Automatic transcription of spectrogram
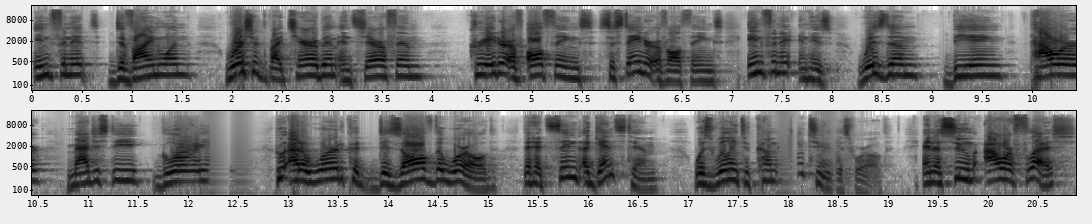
infinite, divine one, worshiped by cherubim and seraphim, creator of all things, sustainer of all things, infinite in his wisdom, being, power, majesty, glory, who at a word could dissolve the world that had sinned against him, was willing to come into this world and assume our flesh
